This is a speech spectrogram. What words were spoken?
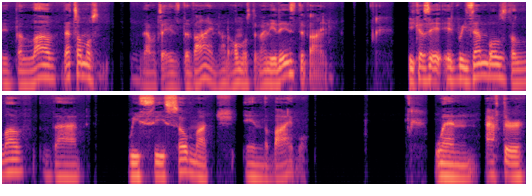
the, the love that's almost I would say is divine, not almost divine. It is divine because it, it resembles the love that we see so much in the Bible. When after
